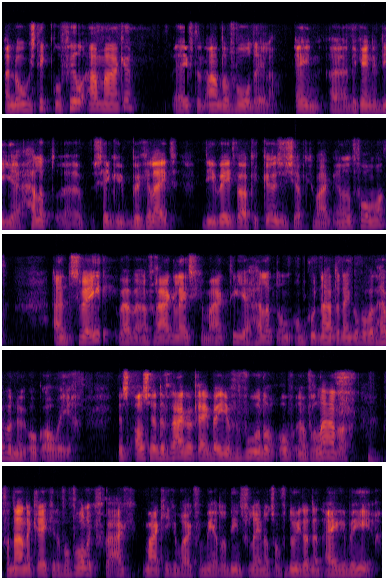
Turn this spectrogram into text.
een logistiek profiel aanmaken heeft een aantal voordelen één, uh, degene die je helpt, uh, zeker begeleidt, die weet welke keuzes je hebt gemaakt in het format. En twee, we hebben een vragenlijst gemaakt die je helpt om, om goed na te denken over wat hebben we nu ook alweer. Dus als je de vraag wil krijgen, ben je vervoerder of een verlader? Vandaan dan krijg je de vervolgvraag, maak je gebruik van meerdere dienstverleners of doe je dat in eigen beheer?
